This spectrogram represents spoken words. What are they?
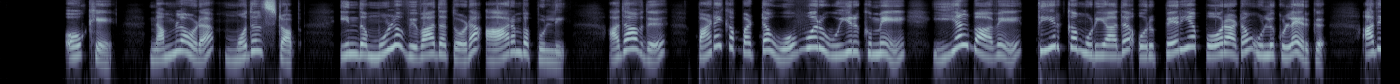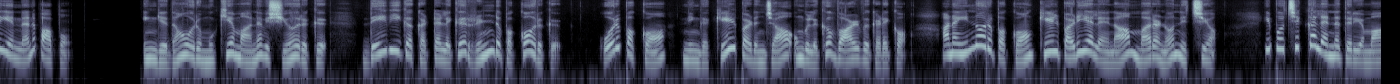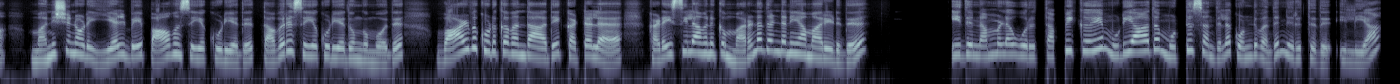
ஓகே. நம்மளோட முதல் ஸ்டாப் இந்த முழு விவாதத்தோட ஆரம்ப புள்ளி. அதாவது படைக்கப்பட்ட ஒவ்வொரு உயிருக்குமே இயல்பாவே தீர்க்க முடியாத ஒரு பெரிய போராட்டம் உள்ளுக்குள்ள இருக்கு. அது என்னன்னு பாப்போம். இங்கேதான் ஒரு முக்கியமான விஷயம் இருக்கு. தெய்வீக கட்டளைக்கு ரெண்டு பக்கம் இருக்கு. ஒரு பக்கம் நீங்க கீழ்ப்படிஞ்சா உங்களுக்கு வாழ்வு கிடைக்கும். ஆனா இன்னொரு பக்கம் கீழ்ப்படியலைனா மரணம் நிச்சயம். இப்போ சிக்கல் என்ன தெரியுமா? மனுஷனோட இயல்பே பாவம் செய்யக்கூடியது தவறு செய்யக்கூடியதுங்கும்போது வாழ்வு கொடுக்க வந்த அதே கட்டளை கடைசியில அவனுக்கு மரண தண்டனையா மாறிடுது? இது நம்மள ஒரு தப்பிக்கவே முடியாத முட்டு சந்துல கொண்டு வந்து நிறுத்துது இல்லையா?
